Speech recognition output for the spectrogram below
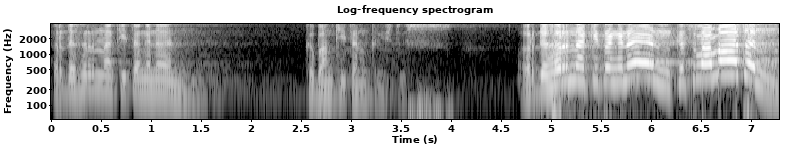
erdeherna kita ngenen kebangkitan Kristus erdeherna kita ngenen keselamatan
